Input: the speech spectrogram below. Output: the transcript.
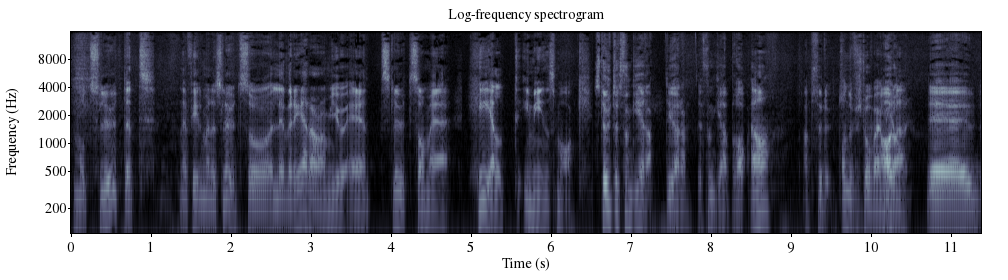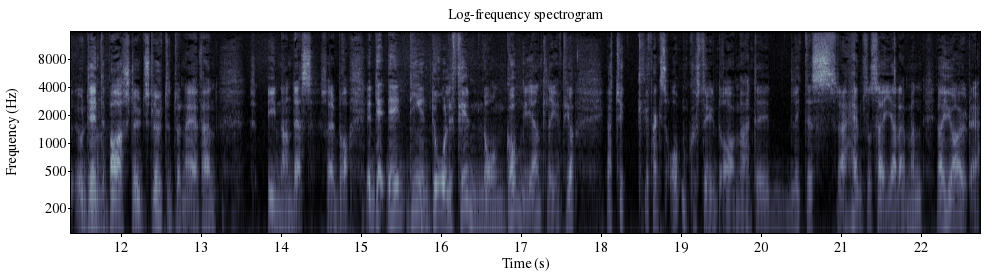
mot slutet, när filmen är slut, så levererar de ju ett slut som är helt i min smak. Slutet fungerar, det gör det. Det fungerar bra. Ja, Absolut. om du förstår vad jag Ja menar. Eh, och det är inte bara slutslutet utan även innan dess så är det bra. Det, det, det är en dålig film någon gång egentligen. För jag, jag tycker faktiskt om kostymdrama. Det är lite sådär hemskt att säga det men jag gör ju det.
